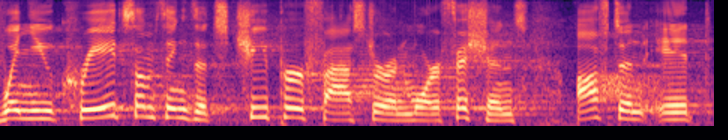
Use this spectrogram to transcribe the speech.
when you create something that's cheaper, faster, and more efficient, often it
